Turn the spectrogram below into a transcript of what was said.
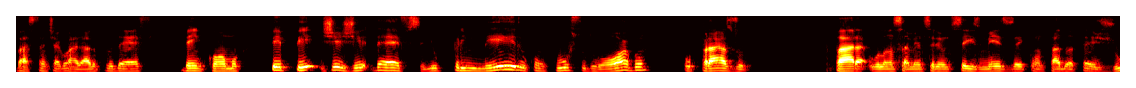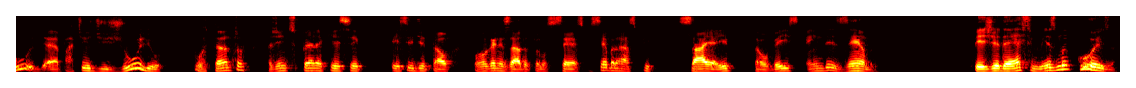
bastante aguardado para o DF, bem como PPGG-DF. Seria o primeiro concurso do órgão. O prazo para o lançamento seriam de seis meses, aí, contado até julho, a partir de julho. Portanto, a gente espera que esse, esse edital, organizado pelo CESP e Sebrasp, saia aí, talvez, em dezembro. PGDF, mesma coisa.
